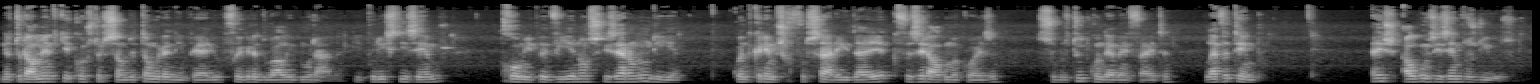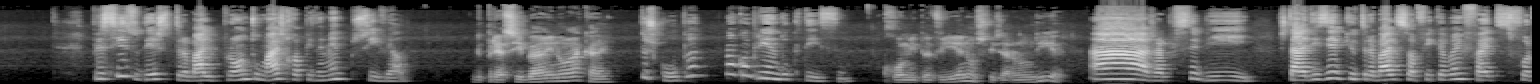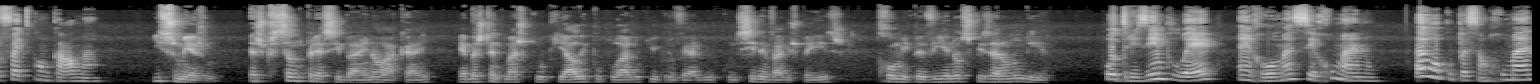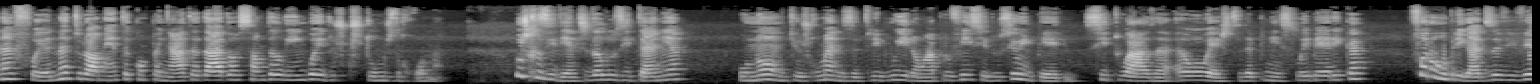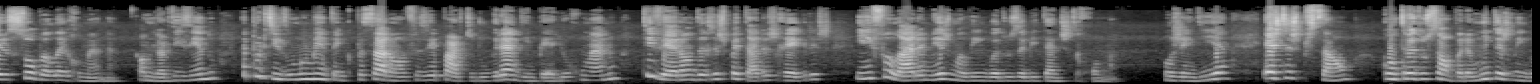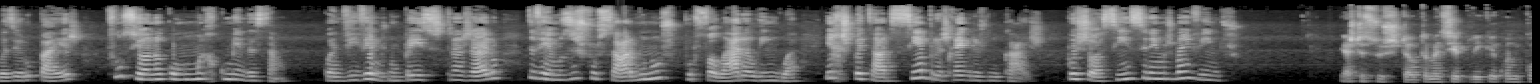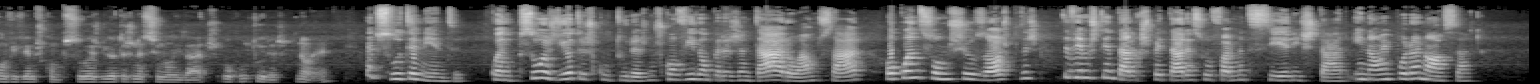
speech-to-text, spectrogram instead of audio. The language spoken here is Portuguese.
Naturalmente que a construção de tão grande império foi gradual e demorada, e por isso dizemos Roma e Pavia não se fizeram num dia, quando queremos reforçar a ideia que fazer alguma coisa, sobretudo quando é bem feita, leva tempo. Eis alguns exemplos de uso. Preciso deste trabalho pronto o mais rapidamente possível. Depressa e bem não há quem. Desculpa, não compreendo o que disse. Roma e Pavia não se fizeram num dia. Ah, já percebi. Está a dizer que o trabalho só fica bem feito se for feito com calma. Isso mesmo. A expressão depressa e bem não há quem é bastante mais coloquial e popular do que o provérbio, conhecido em vários países, Roma e Pavia não se fizeram num dia. Outro exemplo é em Roma ser romano. A ocupação romana foi naturalmente acompanhada da adoção da língua e dos costumes de Roma. Os residentes da Lusitânia, o nome que os romanos atribuíram à província do seu império, situada a oeste da Península Ibérica, foram obrigados a viver sob a lei romana, ou melhor dizendo, a partir do momento em que passaram a fazer parte do grande Império Romano, tiveram de respeitar as regras e falar a mesma língua dos habitantes de Roma. Hoje em dia, esta expressão, com tradução para muitas línguas europeias, funciona como uma recomendação. Quando vivemos num país estrangeiro, devemos esforçar-nos por falar a língua e respeitar sempre as regras locais, pois só assim seremos bem-vindos. Esta sugestão também se aplica quando convivemos com pessoas de outras nacionalidades ou culturas, não é? Absolutamente. Quando pessoas de outras culturas nos convidam para jantar ou almoçar, ou quando somos seus hóspedes, devemos tentar respeitar a sua forma de ser e estar e não impor a nossa.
